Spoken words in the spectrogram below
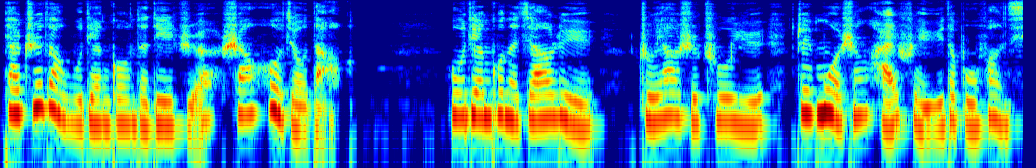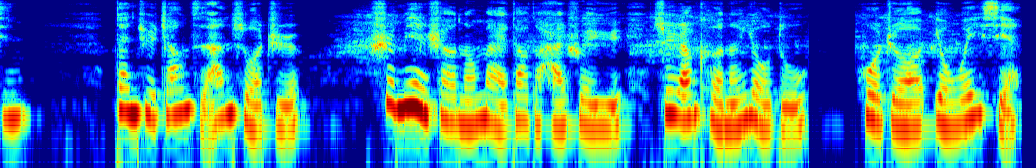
他知道吴电工的地址，稍后就到。吴电工的焦虑主要是出于对陌生海水鱼的不放心，但据张子安所知，市面上能买到的海水鱼虽然可能有毒或者有危险。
